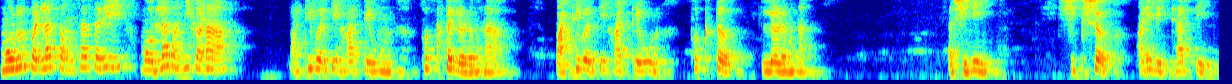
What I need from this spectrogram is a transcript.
मोडून पडला संसार तरी मोडला नाही कणा. पाठीवरती हात ठेवून फक्त लढ म्हणा. पाठीवरती हात ठेवून फक्त लढ म्हणा. अशी ही शिक्षक आणि विद्यार्थी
